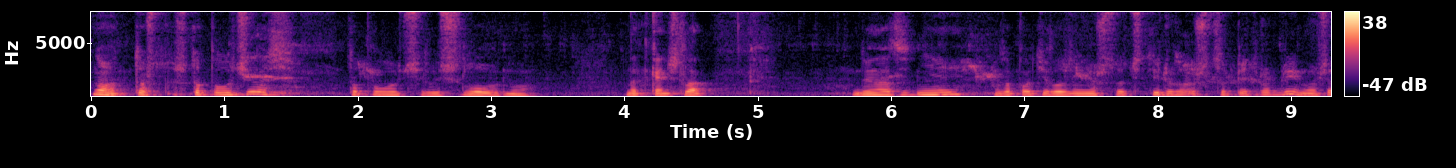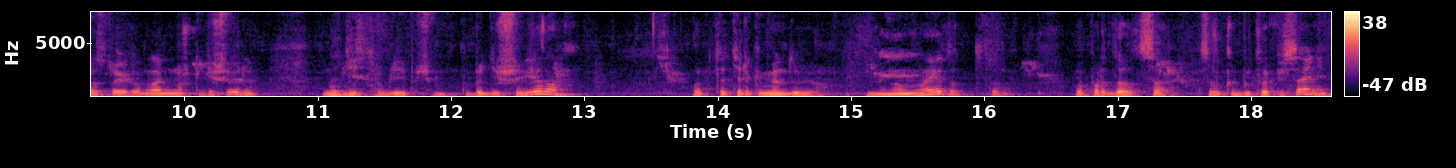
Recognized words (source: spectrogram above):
Ну, то, что, что получилось, то получилось. Шло, но на ткань шла 12 дней, заплатила за нее 604, 605 рублей, но сейчас стоит она немножко дешевле, на 10 рублей почему-то подешевела. Вот, кстати, рекомендую именно на этот по продавца. Ссылка будет в описании.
